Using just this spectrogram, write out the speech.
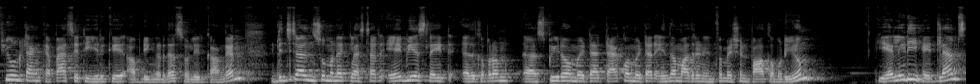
ஃபியூல் டேங்க் கெப்பாசிட்டி இருக்குது அப்படிங்கிறத சொல்லியிருக்காங்க. Digital instrument cluster ABS light அதுக்கப்புறம் ஸ்பீடோமீட்டர் டேக்கோமீட்டர் இந்த மாதிரியான இன்ஃபர்மேஷன் பார்க்க முடியும். LED headlamps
